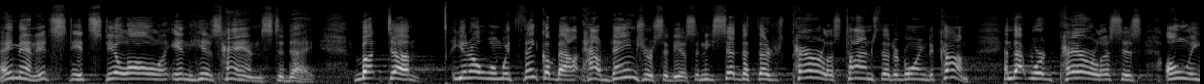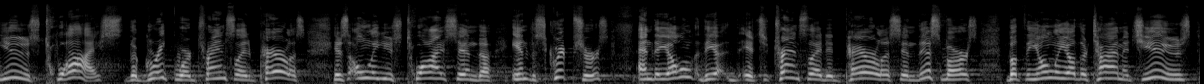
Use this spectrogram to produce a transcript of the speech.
Amen. It's, it's still all in His hands today. But um, you know, when we think about how dangerous it is, and he said that there's perilous times that are going to come. And that word perilous is only used twice. The Greek word translated perilous is only used twice in the, in the scriptures. And the only, the, it's translated perilous in this verse, but the only other time it's used,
